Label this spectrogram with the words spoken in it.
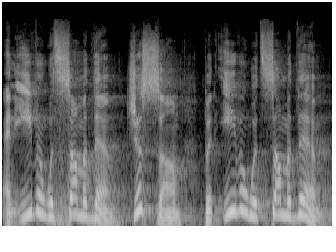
And even with some of them, just some, but even with some of them,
